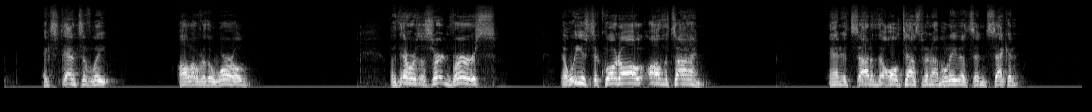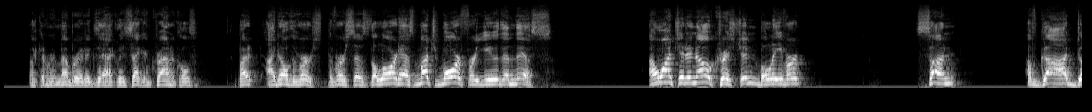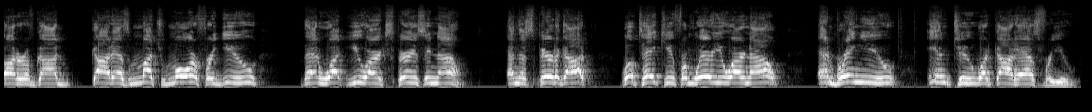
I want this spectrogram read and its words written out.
extensively all over the world. But there was a certain verse that we used to quote all, all the time. And it's out of the Old Testament. I believe it's in Second, if I can remember it exactly, Second Chronicles. But I know the verse. The verse says, The Lord has much more for you than this. I want you to know, Christian, believer, son of God, daughter of God, God has much more for you than what you are experiencing now. And the Spirit of God will take you from where you are now and bring you into what God has for you.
